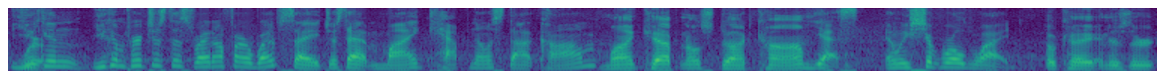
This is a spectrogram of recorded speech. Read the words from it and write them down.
You where- can you can purchase this right off our website, just at mycapnos.com. mycapnos.com. Yes, and we ship worldwide. Okay, and is there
